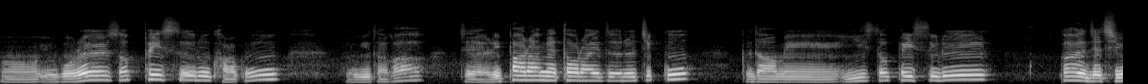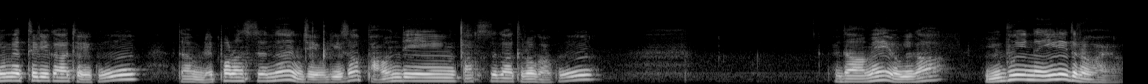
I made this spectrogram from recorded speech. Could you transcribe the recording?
어, 요거를 surface로 가고 여기다가 이제 reparameterize를 찍고 그 다음에 이 surface를 가 이제 geometry가 되고 그 다음 reference는 이제 여기서 bounding box가 들어가고 그 다음에 여기가 UV는 1이 들어가요.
